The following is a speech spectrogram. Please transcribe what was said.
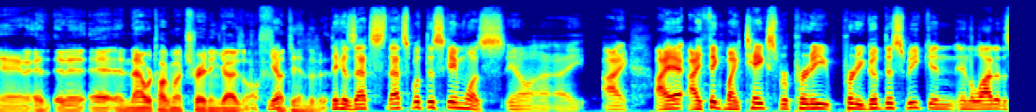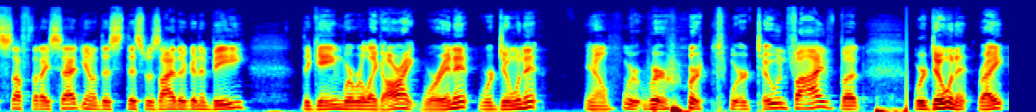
And and and, and now we're talking about trading guys off Yep. at the end of it. because that's that's what this game was. You know, I I I I think my takes were pretty pretty good this week in in a lot of the stuff that I said. You know, this this was either going to be the game where we're like, all right, we're in it, we're doing it. You know, we're we're we're we're two and five, but we're doing it right.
